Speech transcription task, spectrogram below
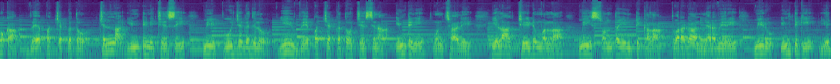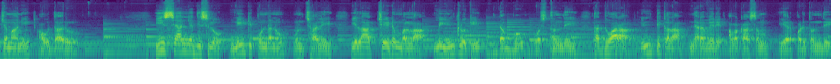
ఒక వేప చెక్కతో చిన్న ఇంటిని చేసి మీ పూజ గదిలో ఈ వేప చెక్కతో చేసిన ఇంటిని ఉంచాలి. ఇలా చేయడం వల్ల మీ సొంత ఇంటి కళ త్వరగా నెరవేరి మీరు ఇంటికి యజమాని అవుతారు. ఈశాన్య దిశలో నీటి కుండను ఉంచాలి. ఇలా చేయడం వల్ల మీ ఇంట్లోకి డబ్బు వస్తుంది. తద్వారా ఇంటి కళ నెరవేరే అవకాశం ఏర్పడుతుంది.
